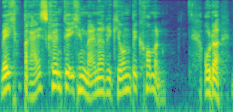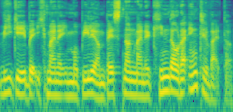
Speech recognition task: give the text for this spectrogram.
Welchen Preis könnte ich in meiner Region bekommen? Oder wie gebe ich meine Immobilie am besten an meine Kinder oder Enkel weiter?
